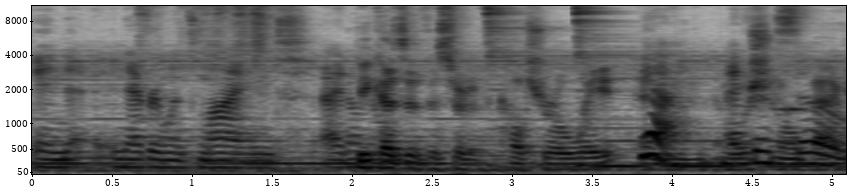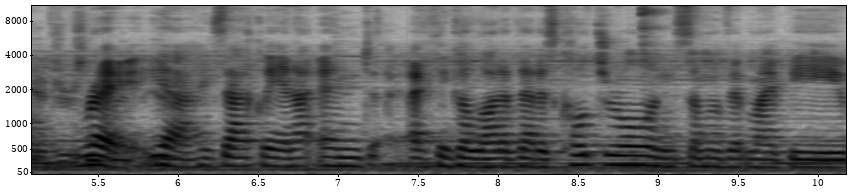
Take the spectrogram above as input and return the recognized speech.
in in everyone's mind i don't because of the sort of cultural weight yeah and i think emotional so baggage or something. right yeah exactly and I, and I think a lot of that is cultural and some of it might be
